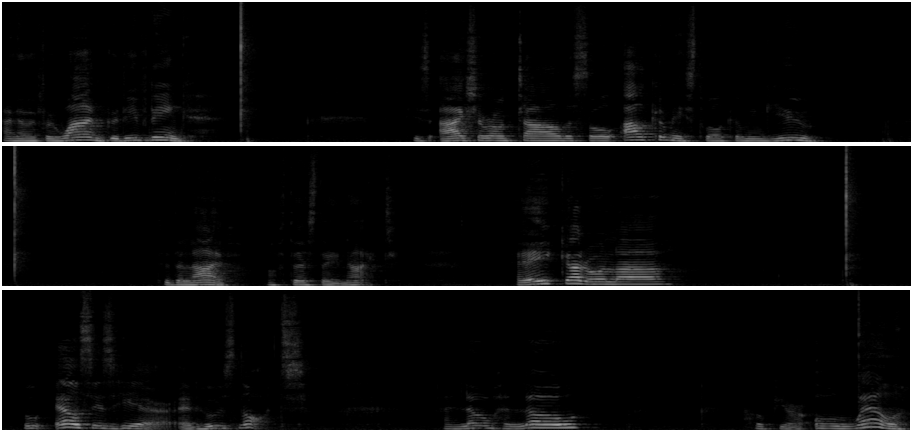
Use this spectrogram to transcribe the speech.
Hello, everyone. Good evening. Is I, Sharon Tal, the Soul Alchemist, welcoming you to the live of Thursday night. Hey, Carola. Who else is here and who's not? Hello, hello. Hope you're all well.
